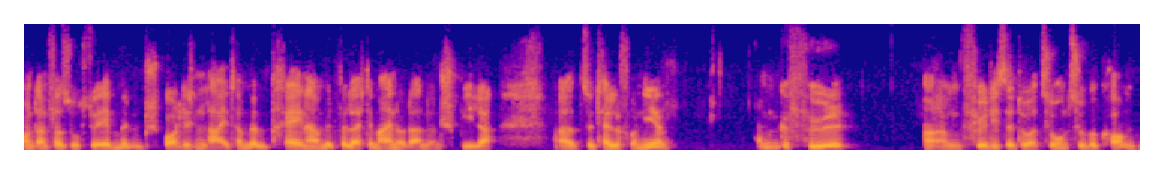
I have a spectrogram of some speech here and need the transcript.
und dann versuchst du eben mit dem sportlichen Leiter, mit dem Trainer, mit vielleicht dem einen oder anderen Spieler äh, zu telefonieren, um ein Gefühl ähm, für die Situation zu bekommen.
